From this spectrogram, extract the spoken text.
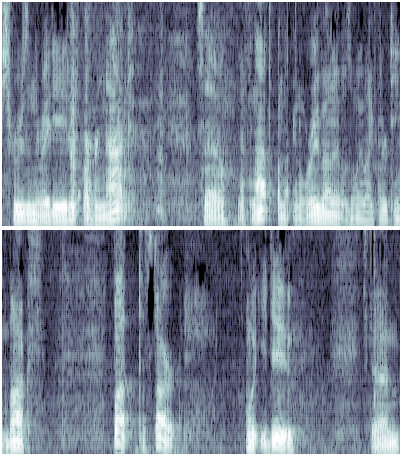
screws in the radiator or not. So if not, I'm not going to worry about it. It was only like 13 bucks. But to start, what you do is you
